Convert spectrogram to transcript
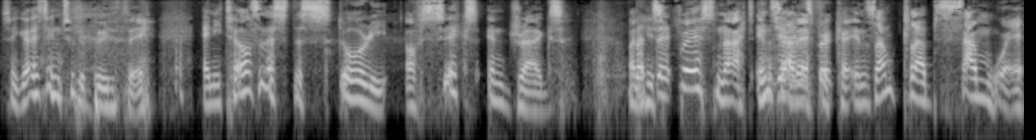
So he goes into the booth there, and he tells us the story of sex and drugs on But his the- first night in, in South Africa in some club somewhere.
